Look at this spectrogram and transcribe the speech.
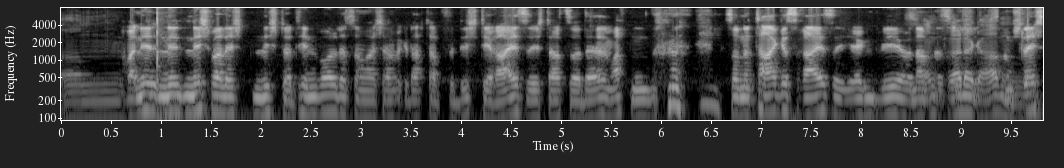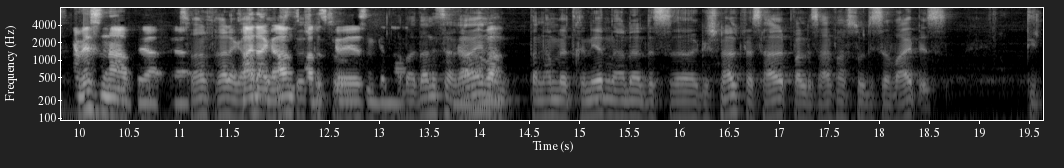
ähm, Aber nicht, nicht, nicht, weil ich nicht dorthin wollte, sondern weil ich einfach gedacht habe, für dich die Reise. Ich dachte so, der macht ein, so eine Tagesreise irgendwie und dann so, ein, so ein schlechtes Gewissen habe. Ja, ja. Das war ein Freitagabend. Freitagabend war das gewesen, genau. Aber dann ist er rein ja, und dann haben wir trainiert und hat er das äh, geschnallt. Weshalb? Weil das einfach so dieser Vibe ist. Die,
